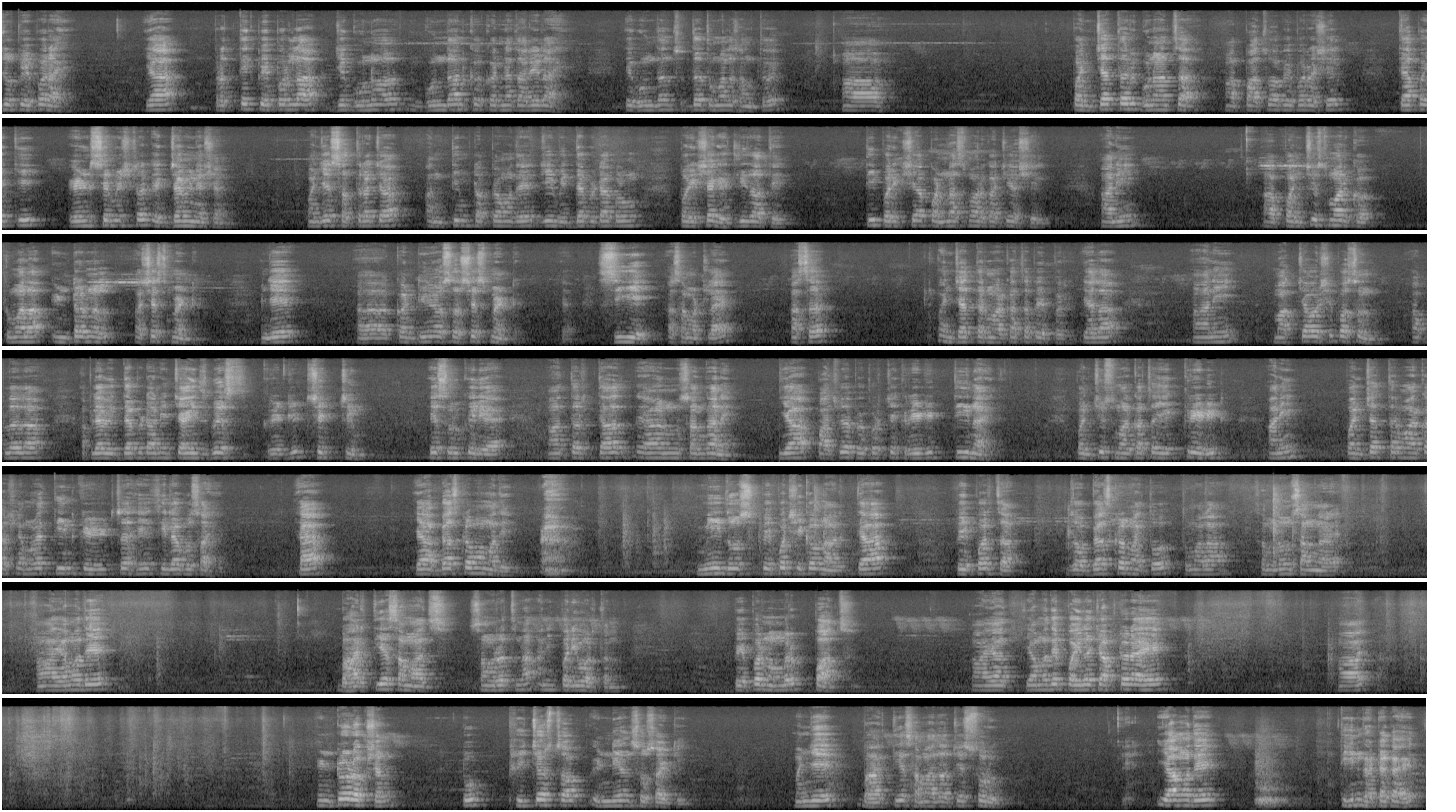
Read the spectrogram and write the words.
जो पेपर आहे या प्रत्येक पेपरला जे गुण गुणदान क करण्यात आलेलं आहे ते गुणदानसुद्धा तुम्हाला सांगतो आहे पंच्याहत्तर गुणांचा पाचवा पेपर असेल त्यापैकी एंड सेमिस्टर एक्झामिनेशन म्हणजे सत्राच्या अंतिम टप्प्यामध्ये जी विद्यापीठाकडून परीक्षा घेतली जाते ती परीक्षा पन्नास मार्काची असेल. आणि पंचवीस मार्क तुम्हाला इंटरनल असेसमेंट म्हणजे कंटिन्युअस असेसमेंट सी ए असं म्हटलं आहे असं पंच्याहत्तर मार्काचा पेपर याला आणि मागच्या वर्षीपासून आपल्याला आपल्या विद्यापीठाने चाळीस बेस क्रेडिट सिस्टीम हे सुरू केली आहे. तर त्या अनुषंगाने या पाचव्या पेपरचे क्रेडिट तीन आहेत. पंचवीस मार्काचं एक क्रेडिट आणि पंच्याहत्तर मार्क असल्यामुळे तीन क्रेडिटचं हे सिलेबस आहे. ह्या या अभ्यासक्रमामध्ये मी जो पेपर शिकवणार त्या पेपरचा जो अभ्यासक्रम आहे तो तुम्हाला समजावून सांगणार आहे. हा यामध्ये भारतीय समाज संरचना आणि परिवर्तन पेपर नंबर पाच. हा, यात यामध्ये पहिलं चॅप्टर आहे. Introduction to features of Indian society म्हणजे भारतीय समाजाचे स्वरूप. यामध्ये तीन घटक आहेत.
